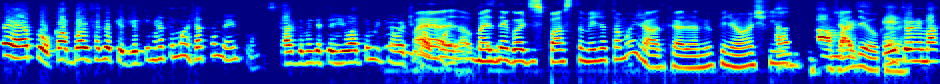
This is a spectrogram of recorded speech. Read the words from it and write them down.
É, pô, o cowboy fazer o quê? Já, já tá manjado também, pô. Os caras também devem ter enjoado também não de mas, cowboy. Né? Mas negócio de espaço também já tá manjado, cara. Na minha opinião, acho que ah, já deu, cara. Entre, anima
